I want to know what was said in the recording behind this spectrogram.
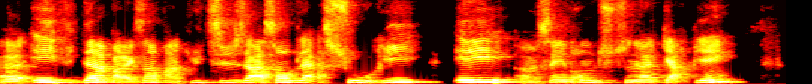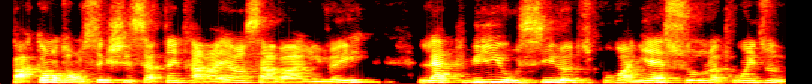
euh, évident, par exemple, entre l'utilisation de la souris et un syndrome du tunnel carpien. Par contre, on sait que chez certains travailleurs, ça va arriver. L'appui aussi là, du poignet sur le coin d'une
